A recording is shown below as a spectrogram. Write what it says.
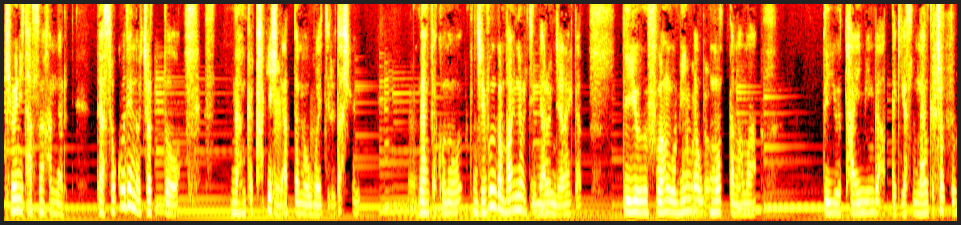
急に多数派になる。だからそこでのちょっと、なんか駆け引きあったのを覚えてる。確かに。うんなんかこの自分がマイノリティになるんじゃないかっていう不安をみんな持ったままっていうタイミングがあった気がする。なんかちょっと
